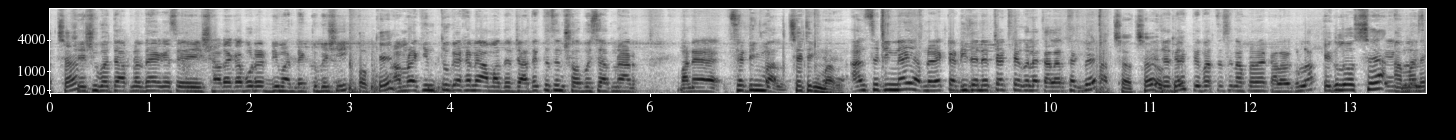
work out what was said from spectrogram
আচ্ছা। সেই সুবাদে আপনার দেখা গেছে এই সাদা কাপড়ের ডিমান্ড একটু বেশি। ওকে আমরা কিন্তু এখানে আমাদের যা দেখতেছেন সব হচ্ছে আপনার মানে সেটিং মাল। সেটিং মাল। আনসেটিং নাই আপনার একটা ডিজাইনের চারটে গুলা কালার থাকবে। আচ্ছা আচ্ছা ওকে দেখতে পাচ্ছেন আপনারা কালারগুলা এগুলো হচ্ছে মানে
